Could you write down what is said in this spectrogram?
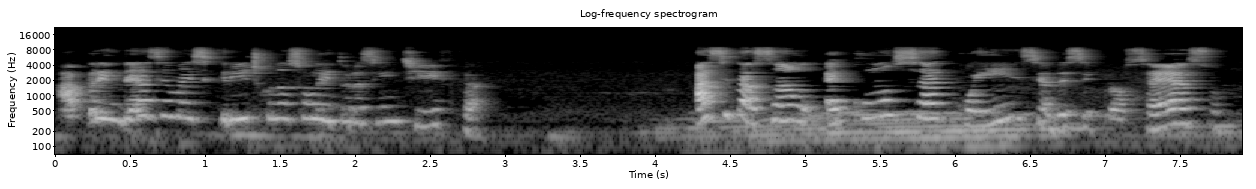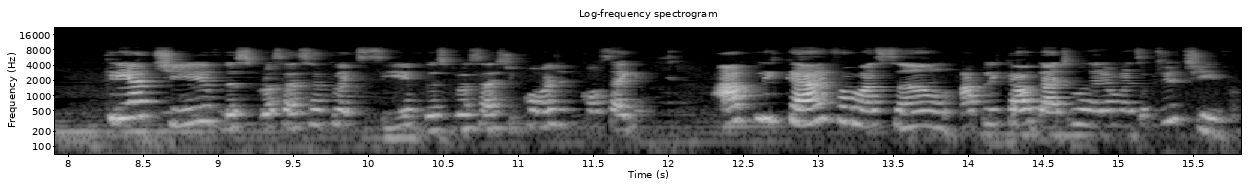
aprender a ser mais crítico na sua leitura científica. A citação é consequência desse processo criativo, desse processo reflexivo, desse processo de como a gente consegue aplicar a informação, aplicar o dado de maneira mais objetiva.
